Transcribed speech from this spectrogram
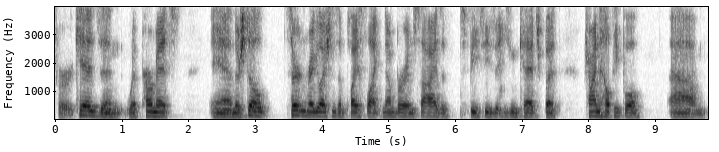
for kids and with permits, and there's still certain regulations in place like number and size of species that you can catch, but trying to help people um,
